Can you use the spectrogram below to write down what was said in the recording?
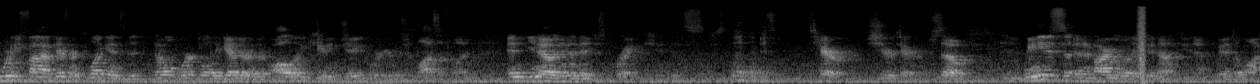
45 different plugins that don't work well together, and they're all enqueuing jQuery, which is lots of fun. And you know, and then they just break. It's just it's terror, sheer terror. So we needed an environment where they could not do that. We had to lock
